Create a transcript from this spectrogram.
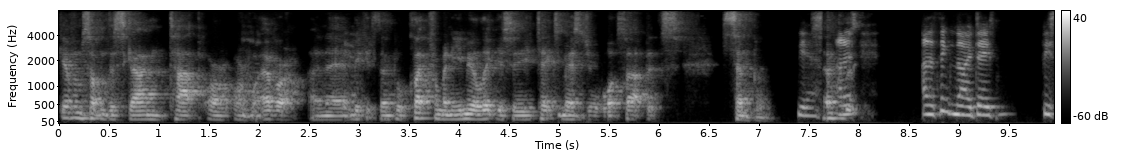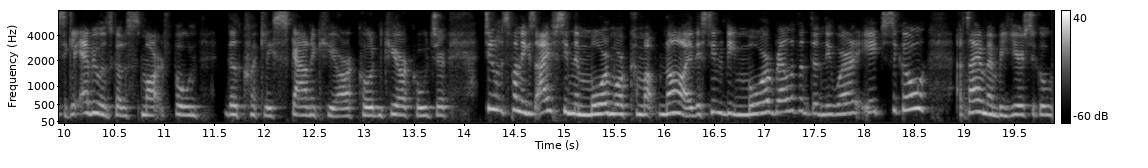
give them something to scan, tap, or or mm. whatever, and uh, yeah. make it simple. Click from an email, like you say, text mm. message or WhatsApp. It's simple. Yeah, simple. And, and I think nowadays basically everyone's got a smartphone they'll quickly scan a qr code and qr codes are do you know what's funny because i've seen them more and more come up now they seem to be more relevant than they were ages ago as i remember years ago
